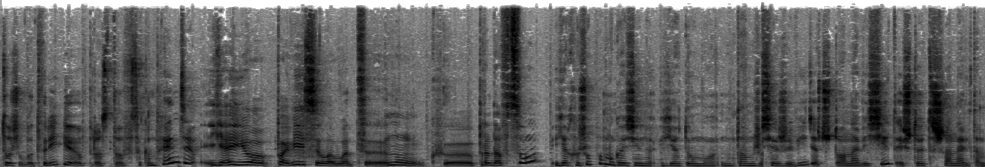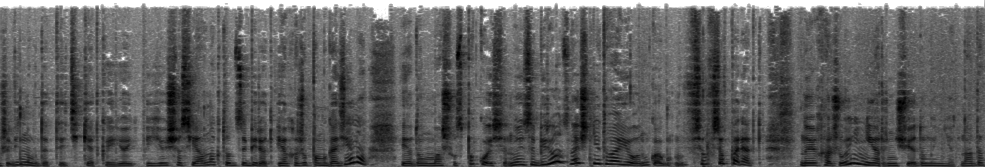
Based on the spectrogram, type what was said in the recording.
тоже вот в Риге, просто в секонд-хенде. Я ее повесила вот, э, ну, к продавцу. Я хожу по магазину, и я думаю, ну там же все же видят, что она висит, и что это Шанель. Там же видно вот эта этикетка. Ее, ее сейчас явно кто-то заберет. Я хожу по магазину, и я думаю, Маша, успокойся. Ну и заберет, значит, не твое. Ну как, все, все в порядке. Но я хожу и нервничаю. Я думаю, нет, надо,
